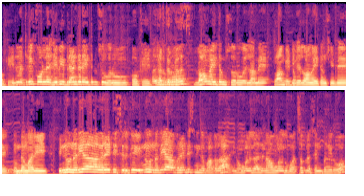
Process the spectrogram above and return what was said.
ஓகே இதுல த்ரீ ஃபோல்ட்ல ஹெவி பிராண்டட் ஐட்டம்ஸ் வரும். ஓகே அடுத்து லாங் ஐட்டம்ஸ் வரும் எல்லாமே. லாங் இது லாங் ஐட்டம்ஸ் இது. இந்த மாதிரி. இன்னும் நிறைய வெரைட்டிஸ் இருக்கு. இன்னும் நிறைய வெரைட்டிஸ் நீங்க பார்க்கலாம். உங்களுக்கு அது நான் உங்களுக்கு வாட்ஸ்அப்ல சென்ட் பண்ணிடுவோம்.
